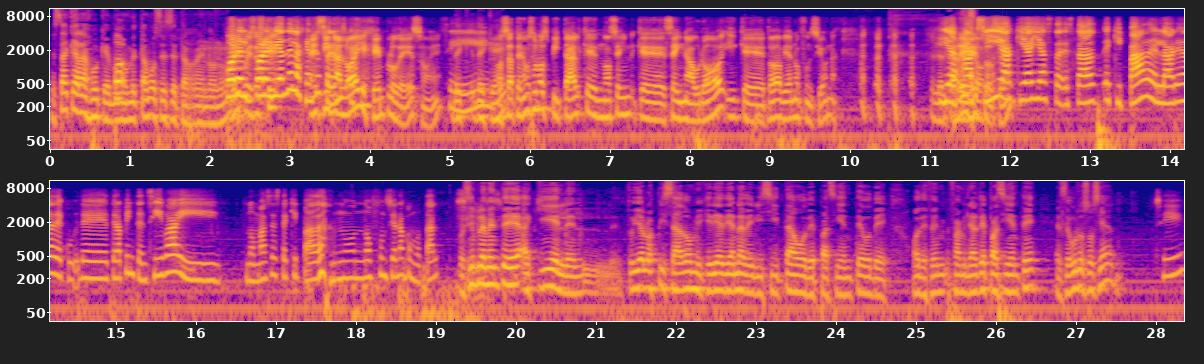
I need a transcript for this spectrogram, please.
Está carajo que Por- nos metamos ese terreno, ¿no? Por el- pues por el bien de la gente, En Sinaloa hay sí. ejemplo de eso, ¿eh? Sí. ¿De- de qué? O sea, tenemos un hospital que no se in- que se inauguró y que todavía no funciona. Y aquí, aquí hay hasta, está equipada el área de, cu- de terapia intensiva y nomás está equipada, no, no funciona como tal. Pues simplemente aquí el, el- tú ya lo has pisado, mi querida Diana, de visita o de paciente o de o de fam- familiar de paciente, el seguro social. Sí.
